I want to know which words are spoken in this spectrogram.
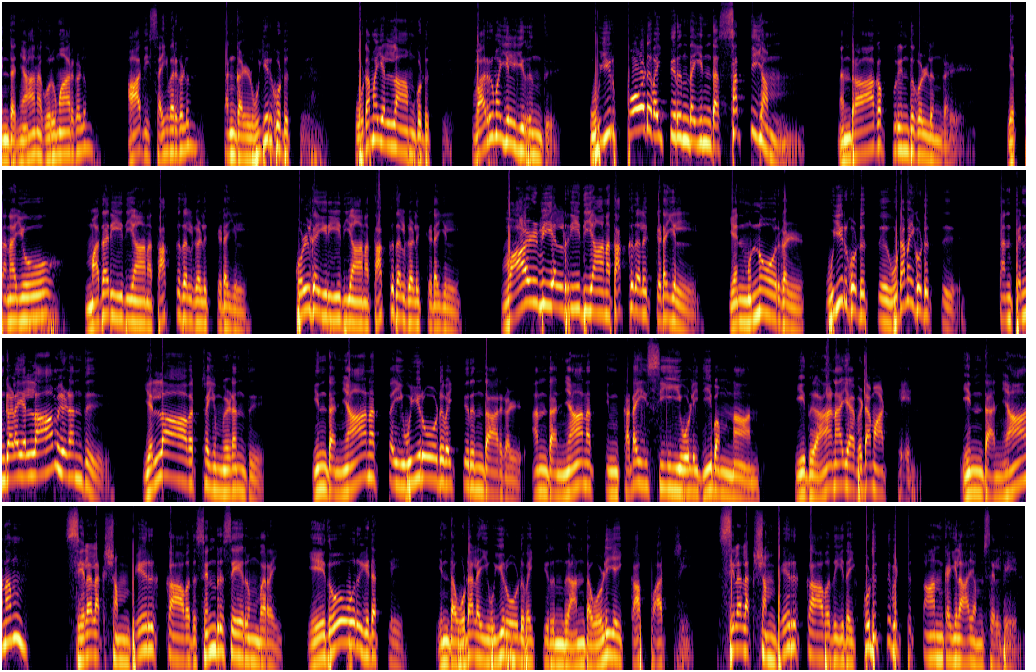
இந்த ஞான குருமார்களும் ஆதி சைவர்களும் தங்கள் உயிர் கொடுத்து உடமையெல்லாம் கொடுத்து வறுமையில் இருந்து உயிர்ப்போடு வைத்திருந்த இந்த சத்தியம் நன்றாக புரிந்து கொள்ளுங்கள். எத்தனையோ மத ரீதியான தாக்குதல்களுக்கிடையில் கொள்கை ரீதியான தாக்குதல்களுக்கிடையில் வாழ்வியல் ரீதியான தாக்குதலுக்கிடையில் என் முன்னோர்கள் உயிர் கொடுத்து உடைமை கொடுத்து தன் பெண்களையெல்லாம் இழந்து எல்லாவற்றையும் இழந்து இந்த ஞானத்தை உயிரோடு வைத்திருந்தார்கள். அந்த ஞானத்தின் கடைசி ஒளி தீபம் நான் இது அணைய விடமாட்டேன். இந்த ஞானம் சில லட்சம் பேருக்காவது சென்று சேரும் வரை ஏதோ ஒரு இடத்தில் இந்த உடலை உயிரோடு வைத்திருந்து அந்த ஒளியை காப்பாற்றி சில லட்சம் பேருக்காவது இதை கொடுத்துவிட்டுத்தான் கைலாயம் செல்வேன்.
